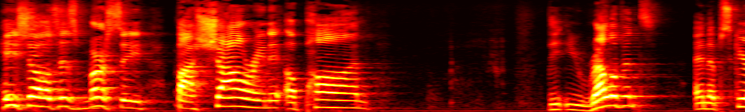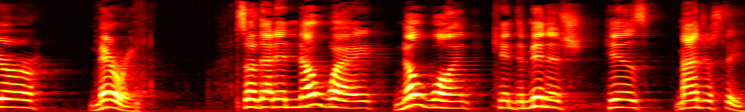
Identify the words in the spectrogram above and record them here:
He shows his mercy by showering it upon the irrelevant and obscure Mary so that in no way no one can diminish his majesty.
